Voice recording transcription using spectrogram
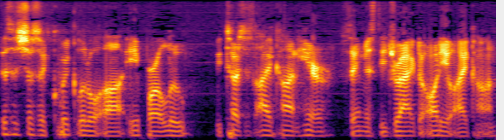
this is just a quick little uh, 8 bar loop. We touch this icon here, same as the drag to audio icon.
